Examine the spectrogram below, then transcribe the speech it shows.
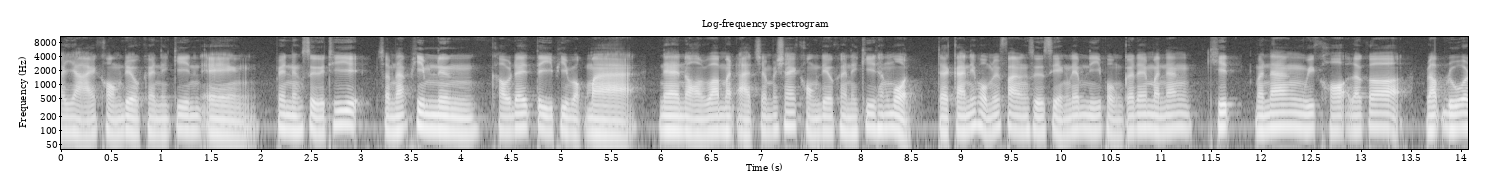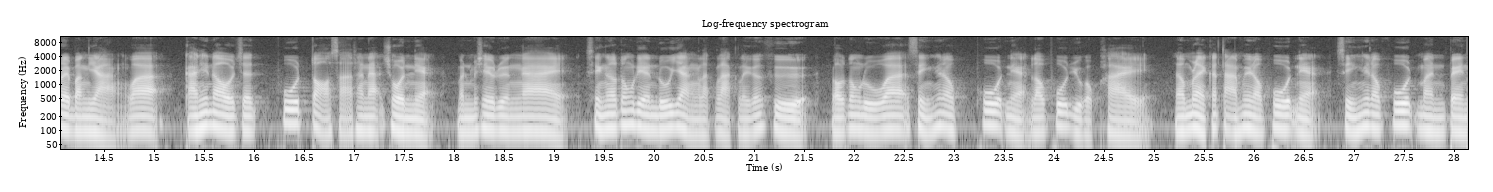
ขยายของ Dale Carnegie นั่นเอง เป็นหนังสือที่สำนักพิมพ์หนึ่งเขาได้ตีพิมพ์ออกมา แน่นอนว่ามันอาจจะไม่ใช่ของ Dale Carnegie ทั้งหมด แต่การที่ผมได้ฟังหนังสือเสียงเล่มนี้ ผมก็ได้มานั่งคิด มานั่งวิเคราะห์ แล้วก็รับรู้อะไรบางอย่างว่า การที่เราจะพูดต่อสาธารณชนเนี่ยมันไม่ใช่เรื่องง่าย สิ่งที่เราต้องเรียนรู้อย่างหลักๆ เลยก็คือ เราต้องรู้ว่าสิ่งที่เราพูดเนี่ยเราพูดอยู่กับใคร แล้วเมื่อไหร่ก็ตามที่เราพูดเนี่ยสิ่งที่เราพูดมันเป็น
